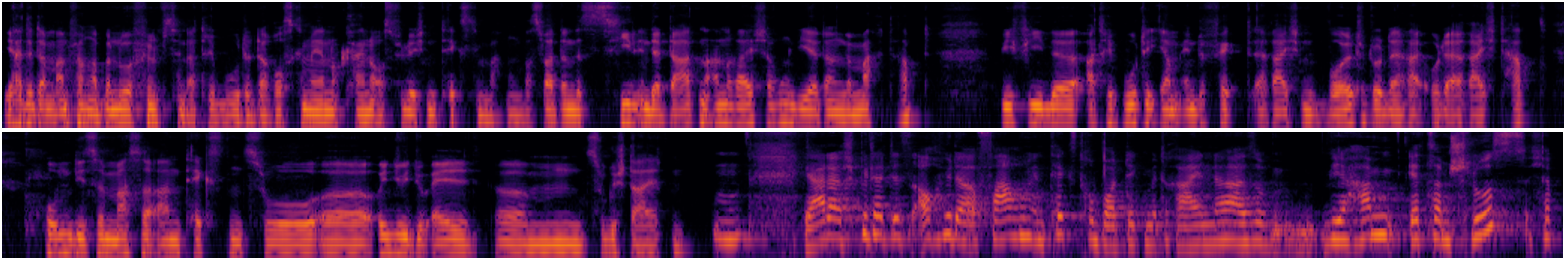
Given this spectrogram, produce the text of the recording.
Ihr hattet am Anfang aber nur 15 Attribute, daraus kann man ja noch keine ausführlichen Texte machen. Was war dann das Ziel in der Datenanreicherung, die ihr dann gemacht habt? Wie viele Attribute ihr am Endeffekt erreichen wolltet oder, oder erreicht habt, um diese Masse an Texten zu äh, individuell ähm, zu gestalten? Hm. Ja, da spielt halt jetzt auch wieder Erfahrung in Textrobotik mit rein. Ne? Also wir haben jetzt am Schluss, ich habe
